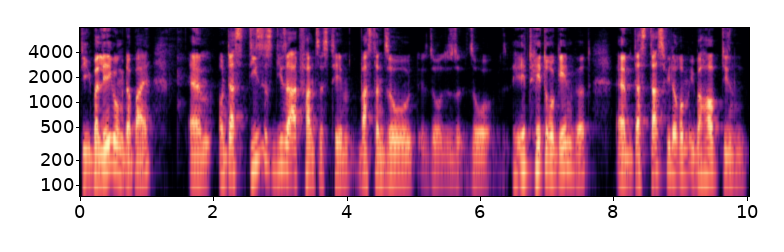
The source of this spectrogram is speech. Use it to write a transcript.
die Überlegung dabei. Ähm, und dass dieses, diese Art Pfandsystem, was dann so, so, so, so het- heterogen wird, ähm, dass das wiederum überhaupt diesen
